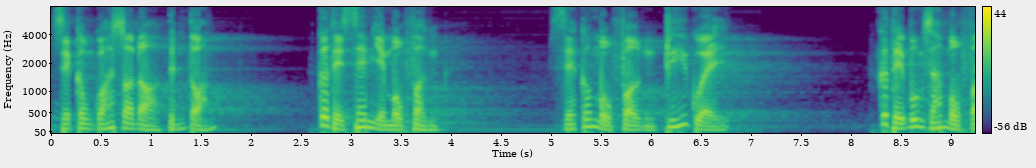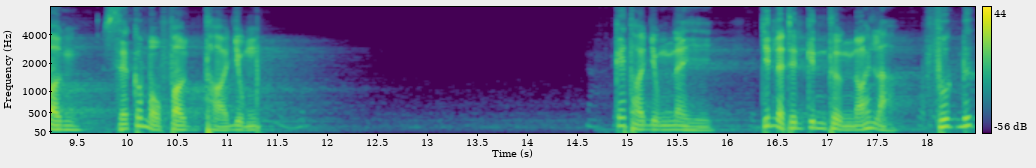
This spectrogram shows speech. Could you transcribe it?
sẽ không quá so đo tính toán. Có thể xem nhẹ một phần, sẽ có một phần trí huệ. Có thể buông xả một phần, sẽ có một phần thọ dụng. Cái thọ dụng này chính là trên kinh thường nói là phước đức.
